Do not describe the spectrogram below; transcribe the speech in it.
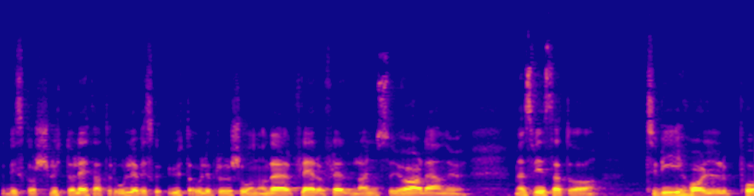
vi skal slutte å lete etter olje, vi skal ut av oljeproduksjon. Og det er flere og flere land som gjør det nå. Mens vi sitter og tviholder på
